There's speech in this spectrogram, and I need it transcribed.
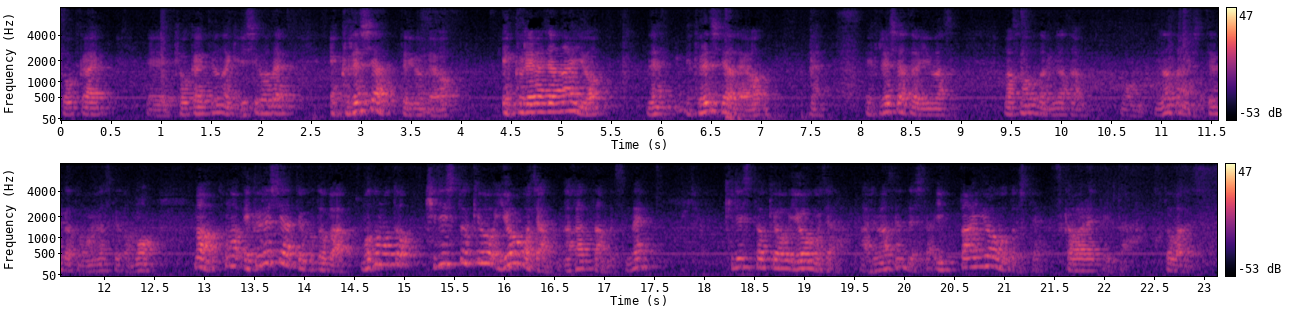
教会、えー、教会というのはギリシャ語でエクレシアっていうんだよ。エクレアじゃないよ、ね、エクレシアだよ、ね、エクレシアと言います、まあ、そのことは皆さんもう皆さんが知ってるかと思いますけども、まあ、このエクレシアという言葉もともとキリスト教用語じゃなかったんですね。キリスト教用語じゃありませんでした。一般用語として使われていた言葉です。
